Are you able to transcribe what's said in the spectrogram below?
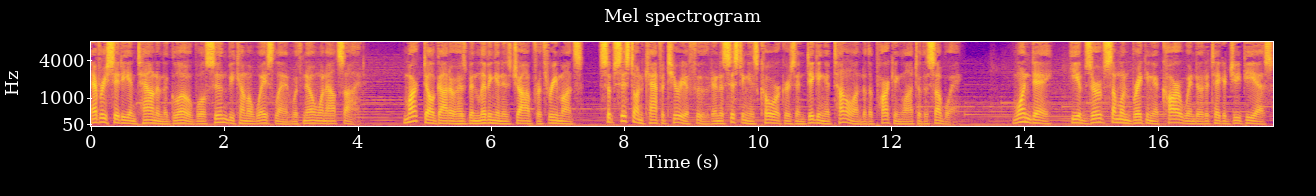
Every city and town in the globe will soon become a wasteland with no one outside. Mark Delgado has been living in his job for three months, subsist on cafeteria food and assisting his coworkers in digging a tunnel under the parking lot to the subway. One day, he observes someone breaking a car window to take a GPS,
